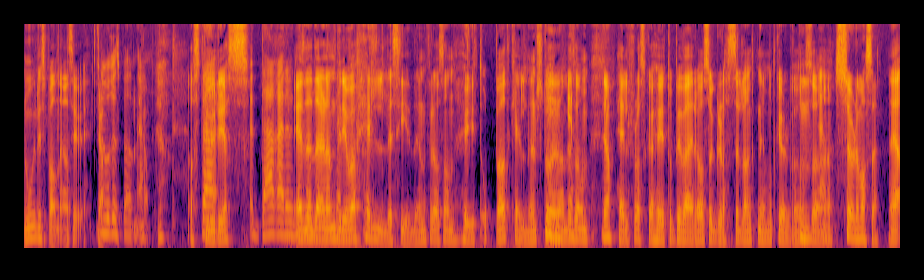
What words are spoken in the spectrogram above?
Mm. Nord i Spania, sier vi. Ja. Nord i Spania. Asturias. Der er det, Er det der de driver og heller sideren fra sånn høyt oppe, at kelneren står og liksom Ja. heller flaska høyt opp i været, og så glasset langt ned mot gulvet, og så Mm. Søler masse. Ja,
